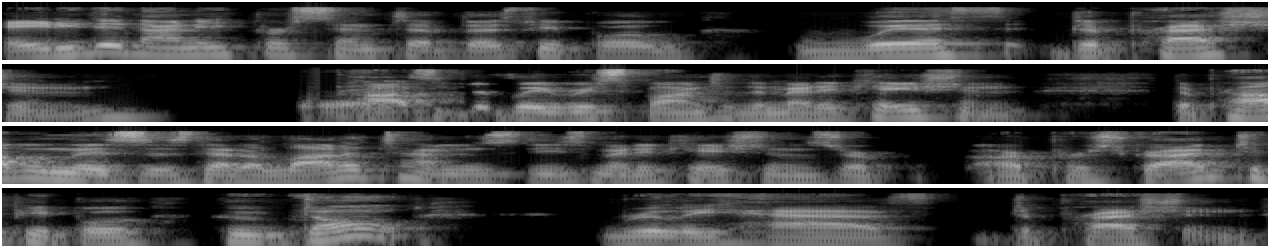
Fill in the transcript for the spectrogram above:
80 to 90% of those people with depression right. positively respond to the medication. The problem is is that a lot of times these medications are are prescribed to people who don't really have depression.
